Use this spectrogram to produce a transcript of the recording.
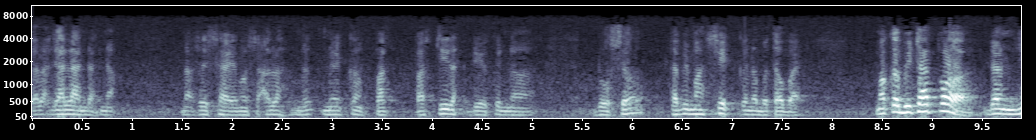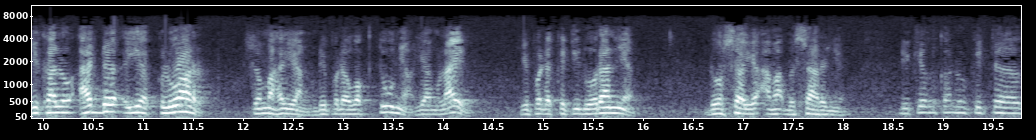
Tak nak jalan dah nak nak selesai masalah. Mereka pastilah dia kena dosa tapi masih kena bertaubat. Maka betapa dan jikalau ada ia keluar semahyang daripada waktunya yang lain daripada ketidurannya dosa yang amat besarnya dikira kalau kita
